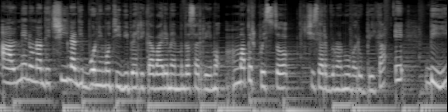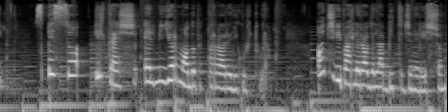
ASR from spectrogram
ha almeno una decina di buoni motivi per ricavare meme da Sanremo, ma per questo ci serve una nuova rubrica. E B. Spesso il trash è il miglior modo per parlare di cultura. Oggi vi parlerò della Beat Generation.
